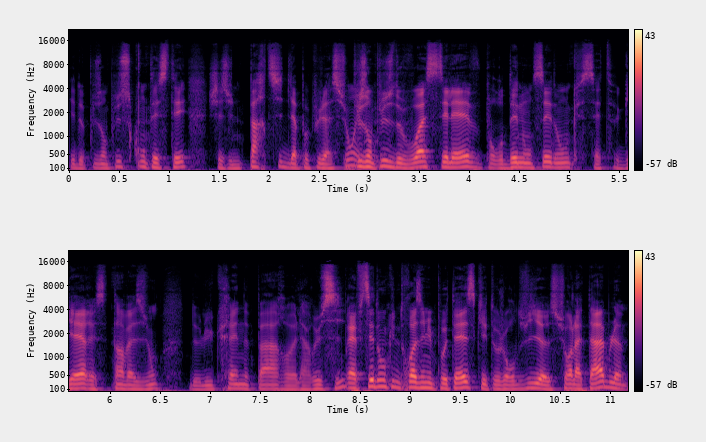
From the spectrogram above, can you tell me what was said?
est de plus en plus contesté chez une partie de la population. De plus en plus de voix s'élèvent pour dénoncer donc cette guerre et cette invasion de l'Ukraine par euh, la Russie. Bref, c'est donc une troisième hypothèse qui est aujourd'hui euh, sur la table.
